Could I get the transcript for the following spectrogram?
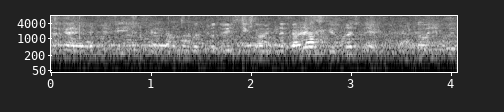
такая специфическая, там могут подвести кого-нибудь на коляске, бросьте, никого не будет.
